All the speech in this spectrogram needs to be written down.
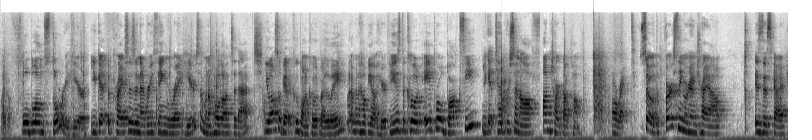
like a full-blown story here. You get the prices and everything right here, so I'm gonna hold on to that. You also get a coupon code, by the way. I'm gonna help you out here. If you use the code AprilBoxy, you get 10% off on Tarte.com. All right, so the first thing we're gonna try out is this guy.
